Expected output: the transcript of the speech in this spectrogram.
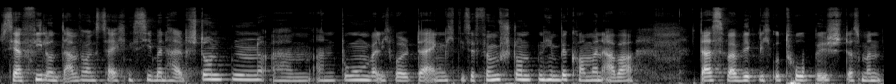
sehr viel unter Anführungszeichen, siebeneinhalb Stunden ähm, an Boom, weil ich wollte eigentlich diese fünf Stunden hinbekommen, aber das war wirklich utopisch, dass man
